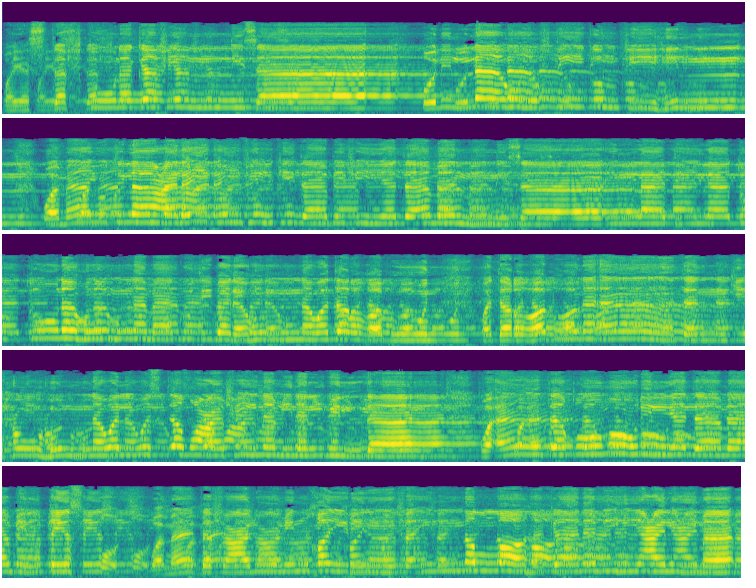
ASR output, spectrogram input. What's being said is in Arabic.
ويستفتونك في النساء قل الله يفتيكم فيهن وما يتلى عليكم في الكتاب في يتام النساء التي لا تؤتون لهن ما كتب لهن وترغبون, وترغبون أن تنكحوهن والمستضعفين من البلدان وأن تقوموا لليتاما بالقسط وما تفعلوا من خير فإن الله كان به عليما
